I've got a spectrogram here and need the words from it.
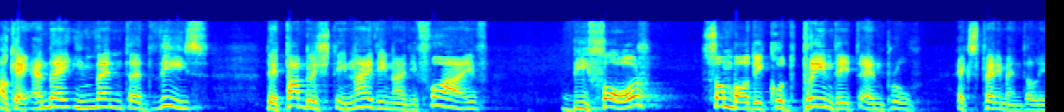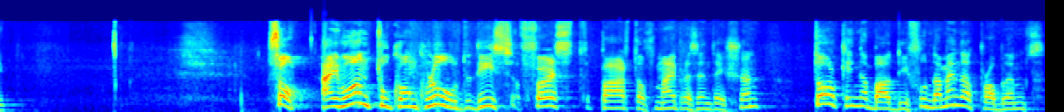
Okay, and they invented this, they published in 1995 before somebody could print it and prove experimentally So I want to conclude this first part of my presentation talking about the fundamental problems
